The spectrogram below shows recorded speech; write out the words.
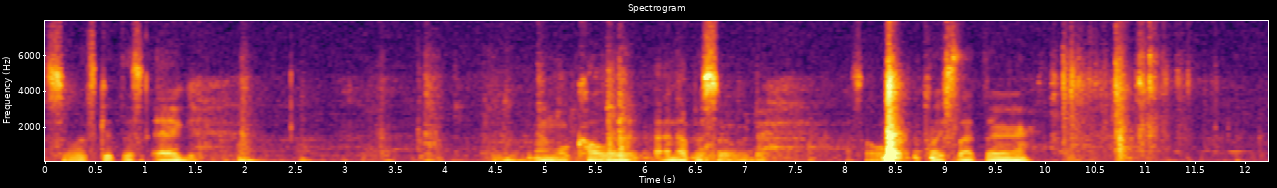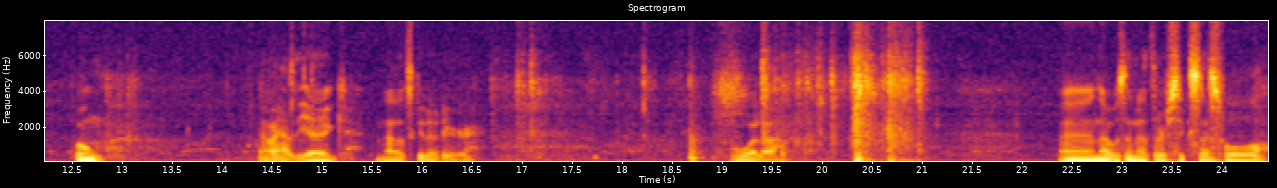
So let's get this egg. And we'll call it an episode. So we'll place that there. Boom. Now I have the egg. Now let's get out of here. Voila. And that was another successful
